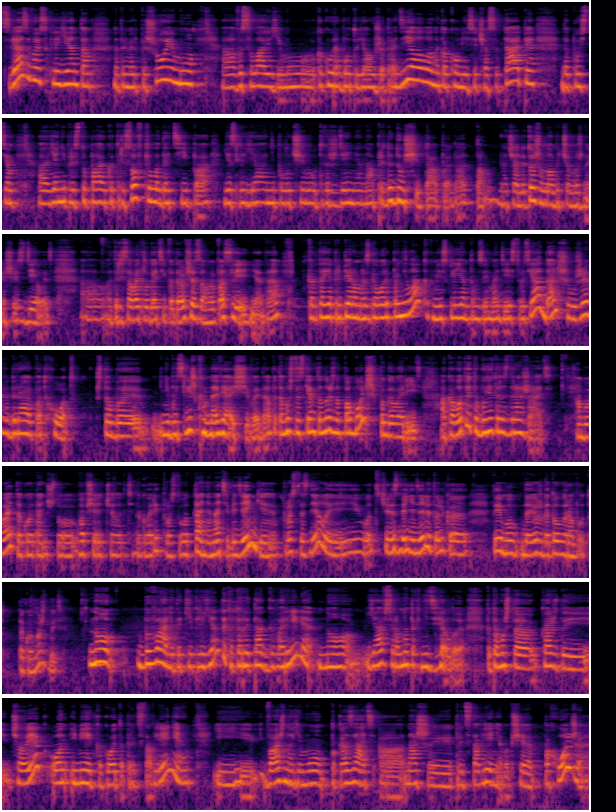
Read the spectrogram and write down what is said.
связываюсь с клиентом, например, пишу ему, а, высылаю ему, какую работу я уже проделала, на каком я сейчас этапе. Допустим, а, я не приступаю к отрисовке логотипа, если я не получила утверждение на предыдущие этапы. Да? Там вначале тоже много чего нужно еще сделать. А, Отрисовать логотип — это вообще самое последнее. Да? Когда я при первом разговоре поняла, как мне с клиентом взаимодействовать, я дальше уже выбираю подход — чтобы не быть слишком навязчивой, да, потому что с кем-то нужно побольше поговорить, а кого-то это будет раздражать. А бывает такое, Таня, что вообще человек тебе говорит просто, вот, Таня, на тебе деньги, просто сделай, и вот через две недели только ты ему даешь готовую работу. Такое может быть? Но бывали такие клиенты, которые так говорили, но я все равно так не делаю, потому что каждый человек, он имеет какое-то представление, и важно ему показать, а наши представления вообще похожи,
